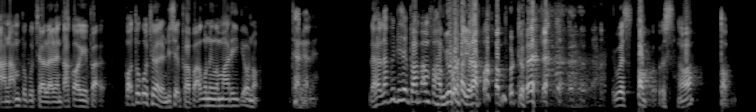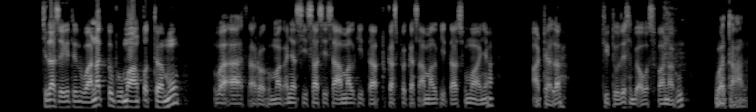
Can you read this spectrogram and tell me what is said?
anak tuku jalan, takoi pak, kok tuku jalan? Disik bapak aku neng lemari iki ono jalan. Lah tapi disik bapak am paham yo ora paham bodoh. Wes stop, wes, oh, stop. Jelas ya gitu, anak tubuh mangkot damu wa atharoh. Makanya sisa-sisa amal kita, bekas-bekas amal kita semuanya adalah ditulis sampai Allah Subhanahu wa taala.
